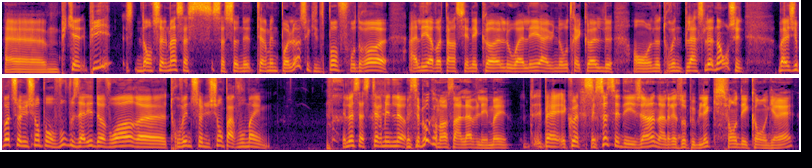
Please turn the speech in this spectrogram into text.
Euh, puis, non seulement ça, ça se ne termine pas là, c'est qu'il dit pas faudra aller à votre ancienne école ou aller à une autre école. on a trouvé une place là. Non, j'ai ben, j'ai pas de solution pour vous. Vous allez devoir euh, trouver une solution par vous-même. Et là, ça se termine là. Mais c'est beau comment on s'en lave les mains. Ben, écoute, Mais ça, c'est des gens dans le réseau public qui se font des congrès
